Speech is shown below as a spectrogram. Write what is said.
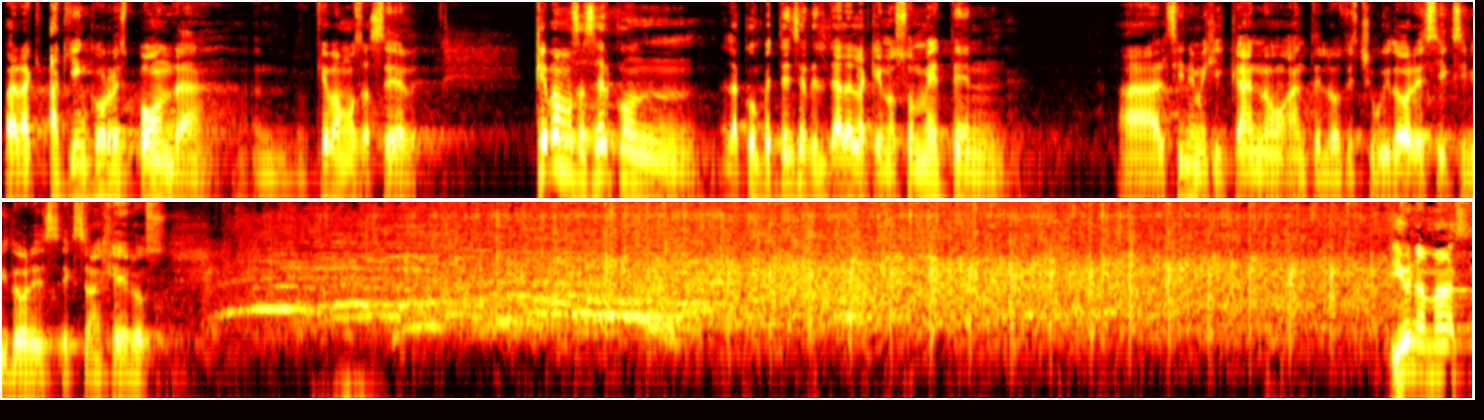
para a quien corresponda. ¿Qué vamos a hacer? ¿Qué vamos a hacer con la competencia del DAL a la que nos someten al cine mexicano ante los distribuidores y exhibidores extranjeros. Y una más.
